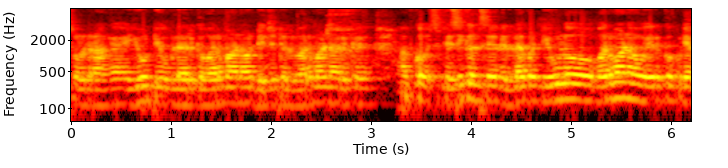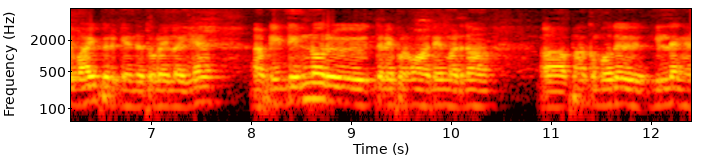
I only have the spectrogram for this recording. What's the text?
சொல்கிறாங்க யூடியூப்பில் இருக்குது வருமானம் டிஜிட்டல் வருமானம் இருக்குது அஃப்கோர்ஸ் ஃபிசிக்கல் சேல் இல்லை பட் இவ்வளோ வருமானம் இருக்கக்கூடிய வாய்ப்பு இருக்குது இந்த துறையில். ஏன்? அப்படின்ட்டு இன்னொரு திரைப்படம் அதே மாதிரி தான் பார்க்கும்போது இல்லைங்க.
